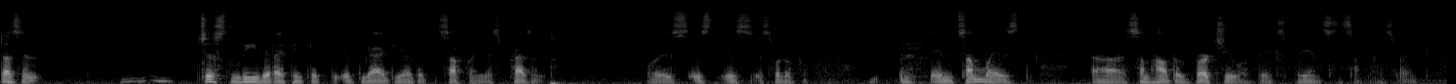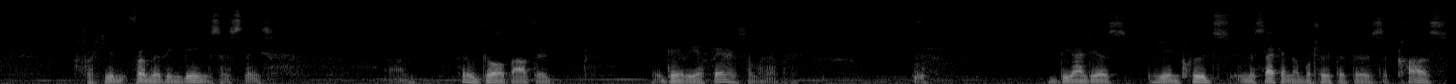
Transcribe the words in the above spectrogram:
doesn't just leave it, I think, at the, at the idea that suffering is present, or is is is, is sort of, in some ways, uh, somehow the virtue of the experience. In some ways, right? For hum- for living beings, as they um, sort of go about their daily affairs or whatever. The idea is he includes in the second noble truth that there is a cause.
